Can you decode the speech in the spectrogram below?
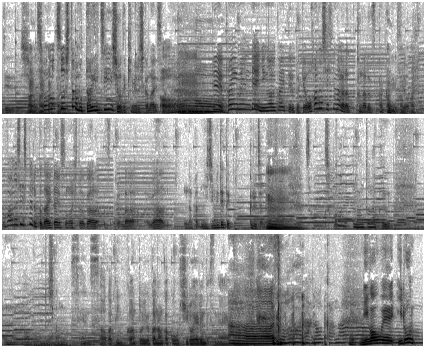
ってしょ、そのそうしたらもう第一印象で決めるしかないですよあねーで対面で似顔絵描いてる時はお話ししてながら必ず描くんですよ、お話ししてると大体その人がががなんかにじみ出てくるじゃなういですか、ん。そそこをなんとなく、うん、落とし込む。センサーが敏感というかなんかこう拾えるんですね。ああそうなのかな 似顔絵色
